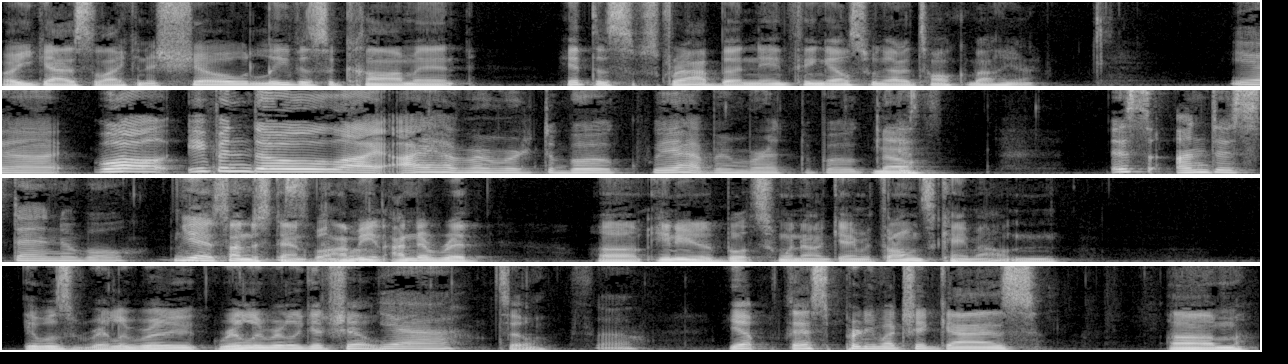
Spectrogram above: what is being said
Are you guys liking the show? Leave us a comment. Hit the subscribe button. Anything else we got to talk about here? Yeah. Well, even though like I haven't read the book, we haven't read the book. No. It's, it's understandable. Yeah, it's understandable. I mean, I never read um, any of the books when uh, Game of Thrones came out, and it was really, really, really, really good show. Yeah. So, So yep, that's pretty much it, guys. Um,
